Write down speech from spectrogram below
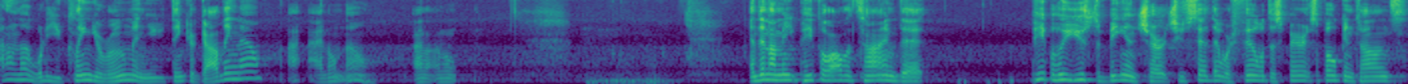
I don't know. What do you clean your room and you think you're godly now? I, I don't know. I don't, I don't. And then I meet people all the time that people who used to be in church who said they were filled with the Spirit, spoke in tongues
